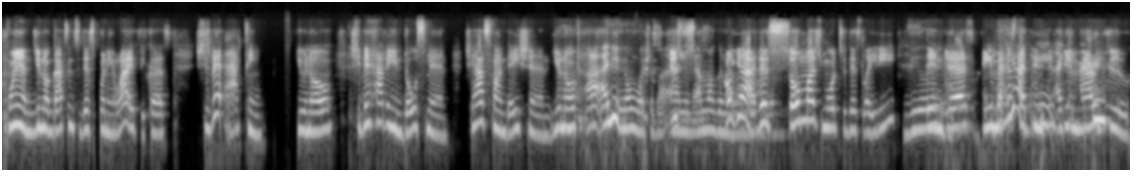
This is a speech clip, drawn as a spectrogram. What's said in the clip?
point, you know, gotten to this point in life because she's been acting, you know, she's been having endorsement, she has foundation, you know. I, I didn't know much about Just-. I'm not gonna. Oh yeah, there's so much more to this lady Really? than just being married. Yeah, than just being married to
